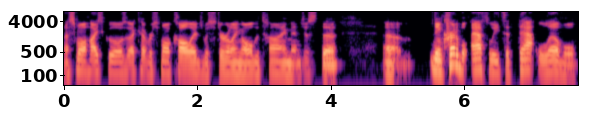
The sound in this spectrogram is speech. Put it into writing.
uh, small high schools. I cover small college with sterling all the time and just the um, the incredible athletes at that level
